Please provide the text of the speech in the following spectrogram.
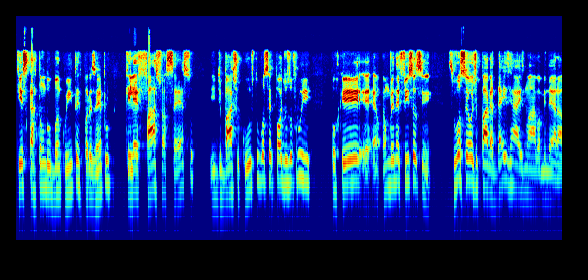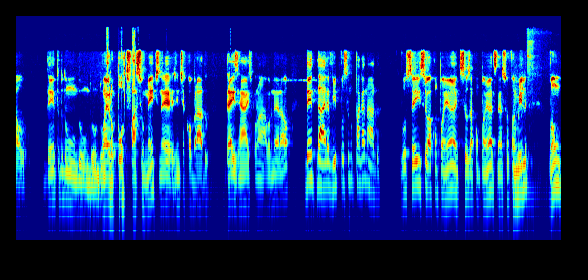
que esse cartão do Banco Inter, por exemplo, que ele é fácil acesso e de baixo custo, você pode usufruir, porque é, é um benefício assim, se você hoje paga 10 reais numa água mineral dentro de um, de, um, de um, aeroporto facilmente, né? A gente é cobrado 10 reais por uma água mineral, dentro da área VIP você não paga nada. Você e seu acompanhante, seus acompanhantes, né, sua família, vão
